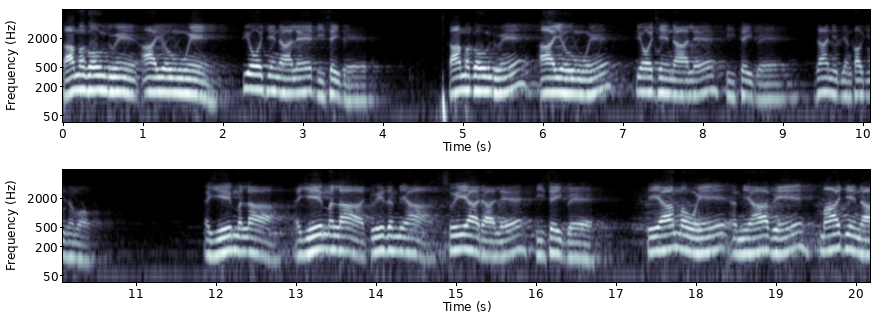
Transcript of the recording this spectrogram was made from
ကာမဂုဏ်တွင်အာယုံဝင်ပျော်ကျင်တာလဲဒီစိတ်ပဲတဲ့ကာမဂုဏ်တွင်အာယုံဝင်ပျော်ချင်တာလဲဒီစိတ်ပဲဇာနေပြန်ကောက်ကြည့်သမောအရေးမလားအရေးမလားတွေးသမျှဆွေးရတာလဲဒီစိတ်ပဲ တရားမဝင်အများပင် မှားကျင်တာ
